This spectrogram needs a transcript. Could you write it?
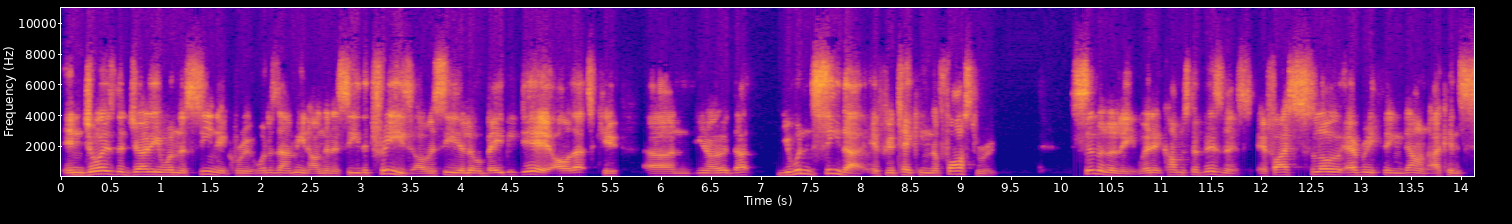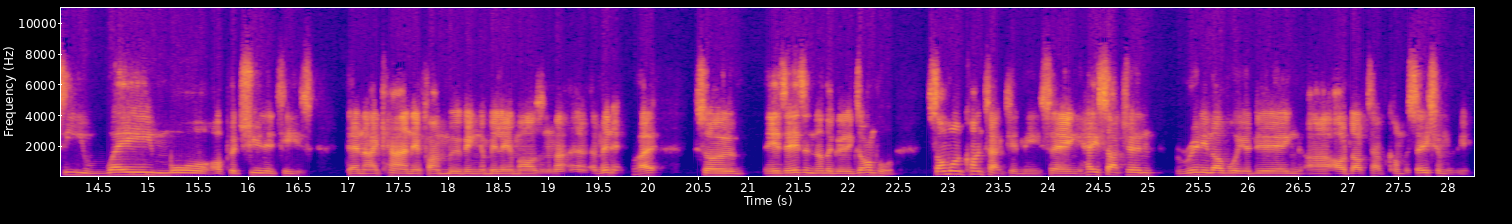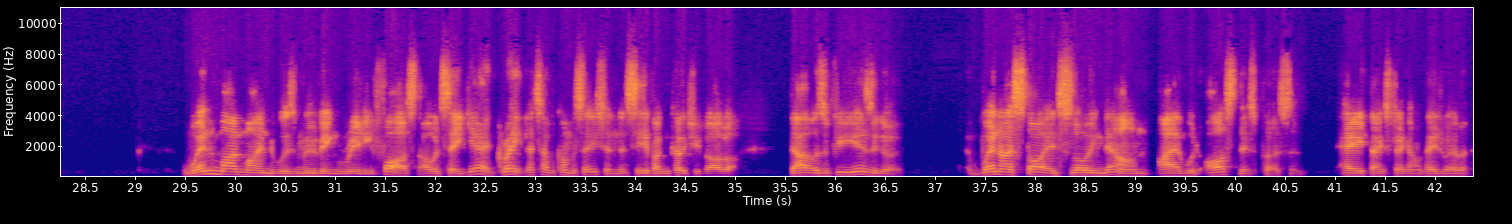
Enjoys the journey on the scenic route. What does that mean? I'm going to see the trees. I'm going to see a little baby deer. Oh, that's cute. And, you know, that you wouldn't see that if you're taking the fast route. Similarly, when it comes to business, if I slow everything down, I can see way more opportunities than I can if I'm moving a million miles a minute, right? So here's, here's another good example. Someone contacted me saying, Hey, Sachin, really love what you're doing. Uh, I'd love to have a conversation with you. When my mind was moving really fast, I would say, Yeah, great, let's have a conversation. Let's see if I can coach you, blah, blah. That was a few years ago when I started slowing down, I would ask this person, "Hey, thanks for checking out the page, whatever.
